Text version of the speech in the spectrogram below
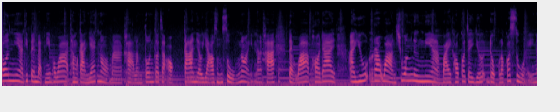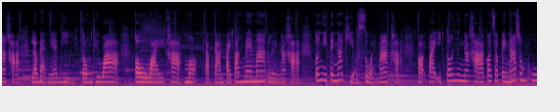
ต้นเนี่ยที่เป็นแบบนี้เพราะว่าทำการแยกหน่อมาค่ะลำต้นก็จะออกก้านยาวๆสูงๆหน่อยนะคะ แต่ว่าพอได้อายุระหว่างช่วงหนึ่งเนี่ยใบเขาก็จะเยอะดกแล้วก็สวยนะคะ แล้วแบบนี้ดีตรงที่ว่าโตไวค่ะ เหมาะกับการไปตั้งแม่มากเลยนะคะ ต้นนี้เป็นหน้าเขียวสวยมากค่ะ ต่อไปอีกต้นหนึ่งนะคะ ก็จะเป็นหน้าชมพู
